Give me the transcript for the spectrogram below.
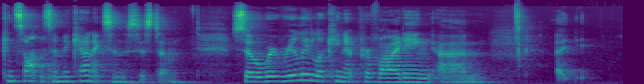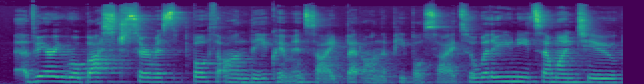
consultants and mechanics in the system. So we're really looking at providing um, a, very robust service both on the equipment side but on the people side. So whether you need someone to,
